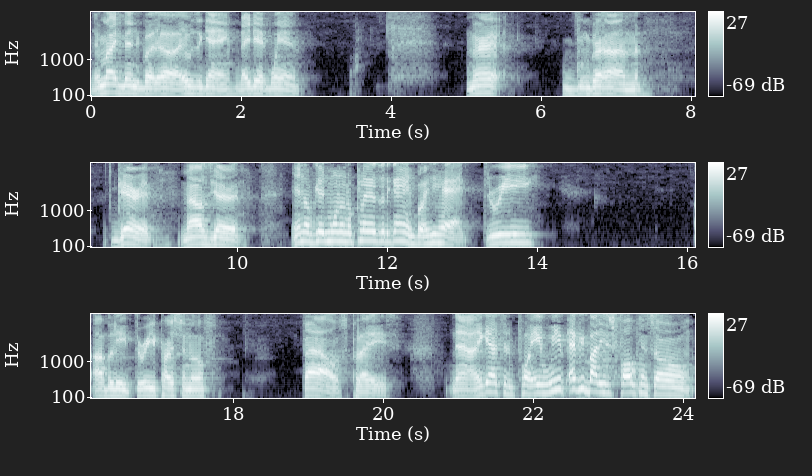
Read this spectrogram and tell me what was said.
It might have been, but uh, it was a game. They did win. Mer- um, Garrett, Myles Garrett, ended up getting one of the players of the game, but he had three, I believe, three personal fouls plays. Now it got to the point we everybody's focused on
